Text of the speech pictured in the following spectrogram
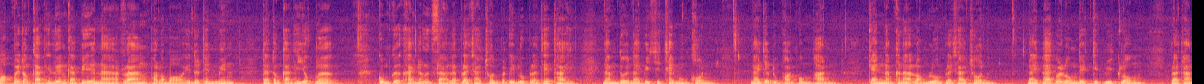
ม็อบไม่ต้องการให้เลื่อนการพิจารณาร่างพรบเอนเตอร์เทนเมนต์แต่ต้องการให้ยกเลิก กลุ่มเครือข่ายนักศึกษาและประชาชนปฏิรูปประเทศไทยนำโดยนายพิชิตชัยมงคล นายจตุพรพรมพันธ์ แกนนำคณะหลอมรวมประชาชน นายแพทย์วรงเดชกิจวิกรม ประธาน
